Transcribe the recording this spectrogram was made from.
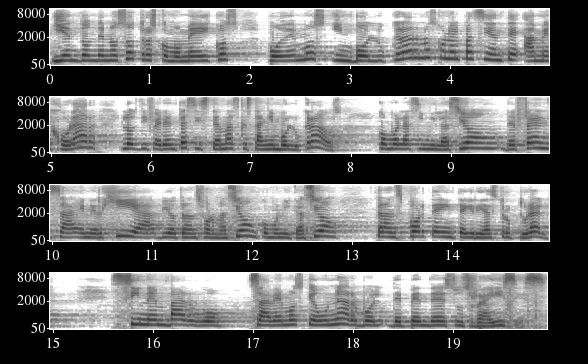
y en donde nosotros como médicos podemos involucrarnos con el paciente a mejorar los diferentes sistemas que están involucrados, como la asimilación, defensa, energía, biotransformación, comunicación, transporte e integridad estructural. Sin embargo, sabemos que un árbol depende de sus raíces.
